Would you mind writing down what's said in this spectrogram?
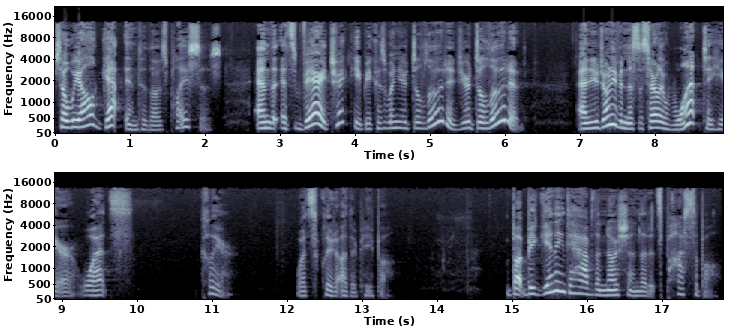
So we all get into those places. And it's very tricky because when you're deluded, you're deluded. And you don't even necessarily want to hear what's clear, what's clear to other people. But beginning to have the notion that it's possible,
